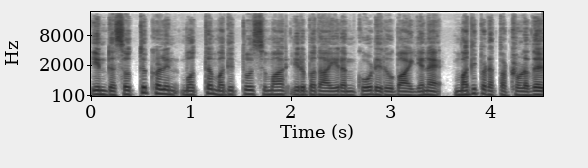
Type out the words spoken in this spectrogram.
இந்த சொத்துக்களின் மொத்த மதிப்பு சுமார் இருபதாயிரம் கோடி ரூபாய் என மதிப்பிடப்பட்டுள்ளது.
